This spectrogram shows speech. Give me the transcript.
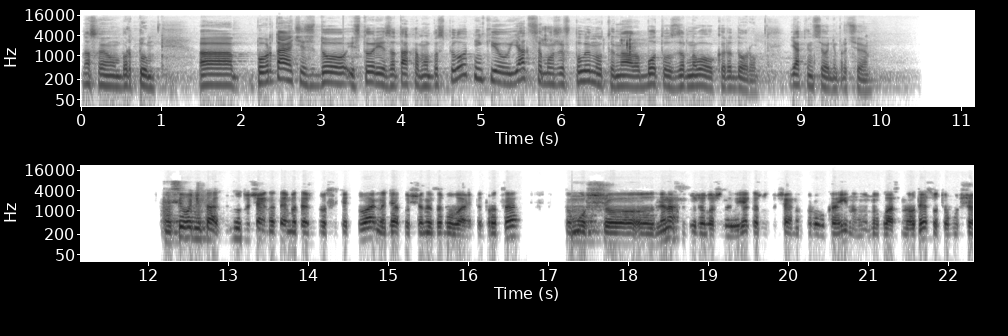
на своєму борту. Е, повертаючись до історії з атаками безпілотників, як це може вплинути на роботу зернового коридору? Як він сьогодні працює? Е, Сьогодні так. Ну, звичайно, тема теж досить актуальна. Дякую, що не забуваєте про це, тому що е, для нас це дуже важливо. Я кажу, звичайно, про Україну, ну, власне, Одесу, тому що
